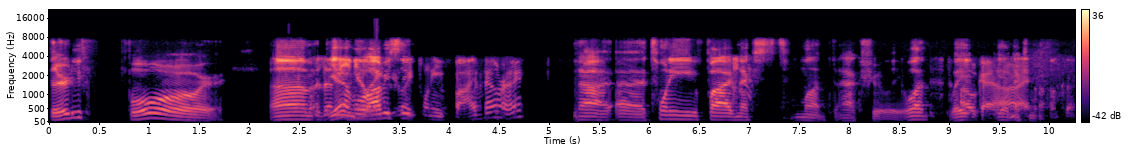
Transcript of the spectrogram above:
34. Um, What does that yeah, mean? well, You're like- obviously, you're like 25 now, right? Uh, uh, 25 next month, actually. What? Wait, okay, yeah, next right. month. Okay.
